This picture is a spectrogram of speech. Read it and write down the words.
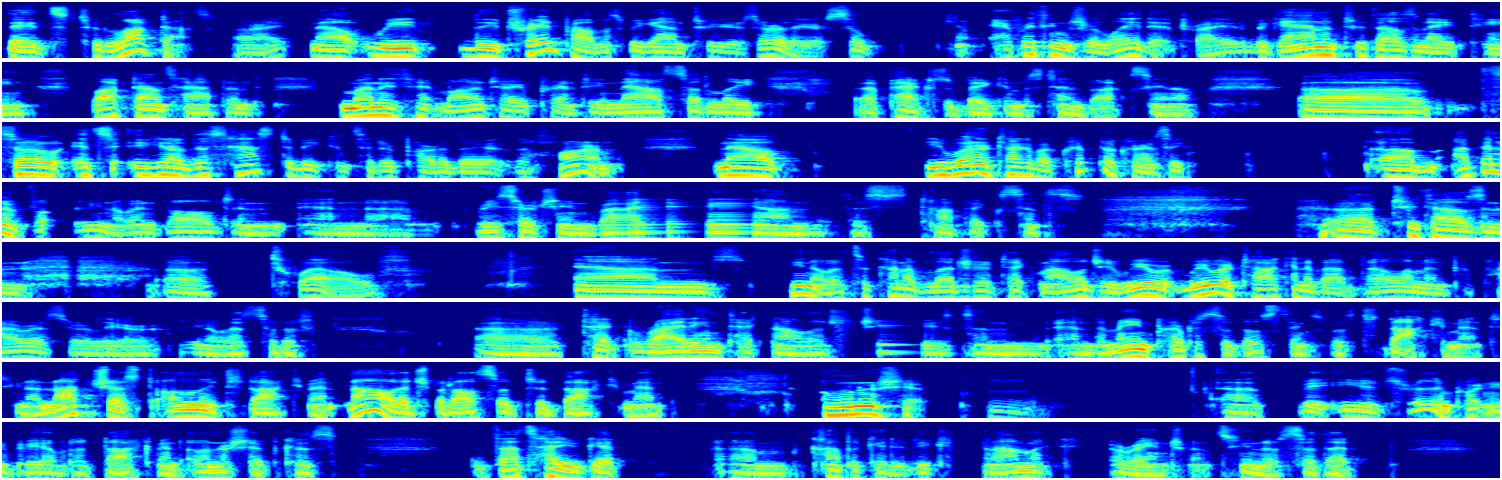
dates to the lockdowns. All right. Now we the trade problems began two years earlier. So you know, everything's related, right? It began in 2018. Lockdowns happened. Money, monetary printing. Now suddenly, a package of bacon is 10 bucks. You know, uh, so it's you know this has to be considered part of the the harm. Now, you want to talk about cryptocurrency? Um, I've been you know involved in in um, researching, writing on this topic since uh, 2012, and you know it's a kind of ledger technology. We were we were talking about vellum and papyrus earlier. You know, as sort of uh, tech writing technologies, and and the main purpose of those things was to document. You know, not just only to document knowledge, but also to document ownership. Mm. Uh, it's really important to be able to document ownership because that's how you get um, complicated economic arrangements, you know, so that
